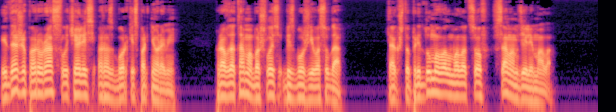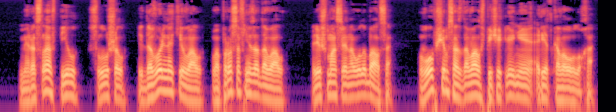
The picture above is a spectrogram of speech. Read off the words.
И даже пару раз случались разборки с партнерами. Правда, там обошлось без божьего суда. Так что придумывал Молодцов в самом деле мало. Мирослав пил, слушал и довольно кивал, вопросов не задавал, лишь масляно улыбался. В общем, создавал впечатление редкого олуха.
